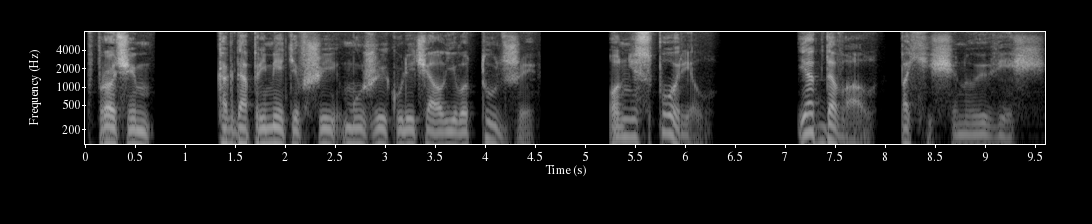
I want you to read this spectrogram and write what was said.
Впрочем, когда приметивший мужик уличал его тут же, он не спорил и отдавал похищенную вещь.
